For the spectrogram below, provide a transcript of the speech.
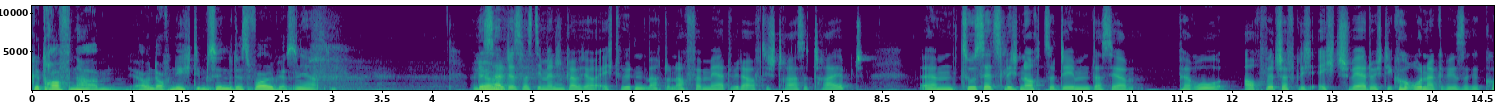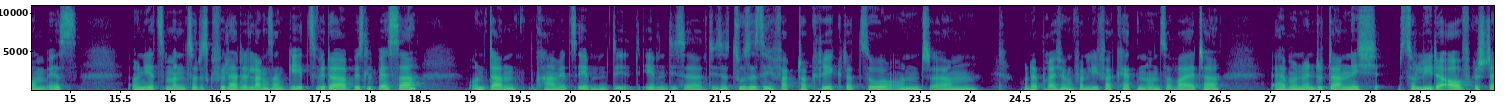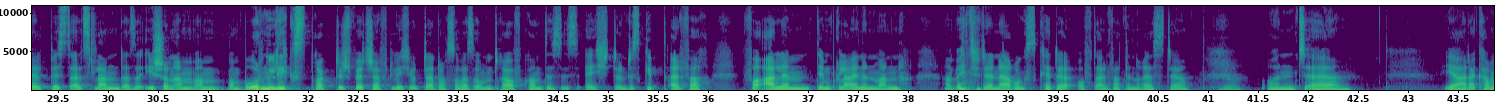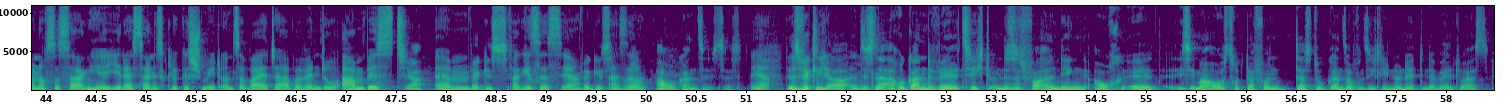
getroffen haben. Ja, und auch nicht im Sinne des Volkes. Ja. Und das ja. ist halt das, was die Menschen, glaube ich, auch echt wütend macht und auch vermehrt wieder auf die Straße treibt. Ähm, zusätzlich noch zu dem, dass ja Peru auch wirtschaftlich echt schwer durch die Corona-Krise gekommen ist. Und jetzt man so das Gefühl hatte, langsam geht es wieder ein bisschen besser. Und dann kam jetzt eben, die, eben dieser diese zusätzliche Faktor Krieg dazu und ähm, Unterbrechung von Lieferketten und so weiter. Ähm, und wenn du dann nicht solide aufgestellt bist als Land, also eh schon am, am, am Boden liegst praktisch wirtschaftlich und da noch sowas oben drauf kommt, das ist echt. Und es gibt einfach vor allem dem kleinen Mann am Ende der Nahrungskette oft einfach den Rest, ja. ja. Und äh, ja, da kann man noch so sagen, hier jeder ist seines Glückes Schmied und so weiter, aber wenn du arm bist, ja, ähm, vergiss, vergiss es, ja. Vergiss also einfach. Arroganz ist das. Ja. Das ist wirklich, das ist eine arrogante Weltsicht und das ist vor allen Dingen auch, äh, ist immer Ausdruck davon, dass du ganz offensichtlich noch nicht in der Welt warst.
